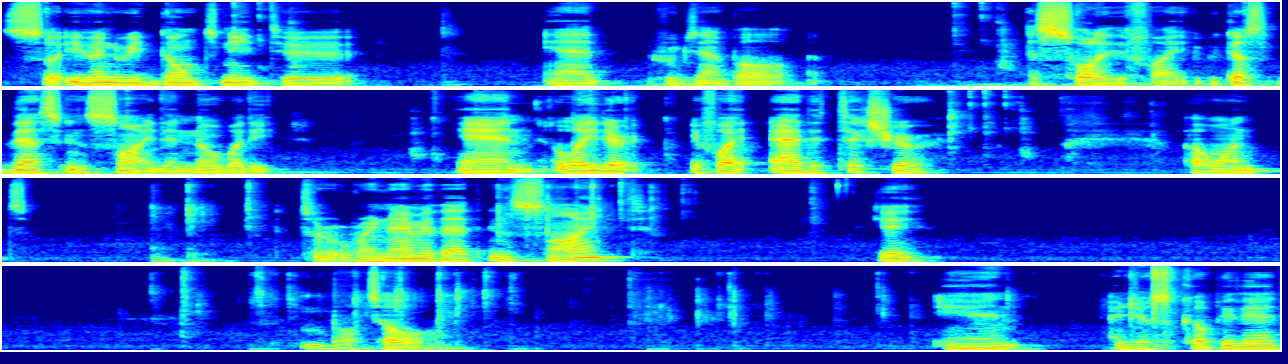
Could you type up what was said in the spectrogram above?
So even we don't need to add for example a solidify because that's inside and nobody. And later if I add a texture I want to rename that inside okay? Bottle. And I just copy that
